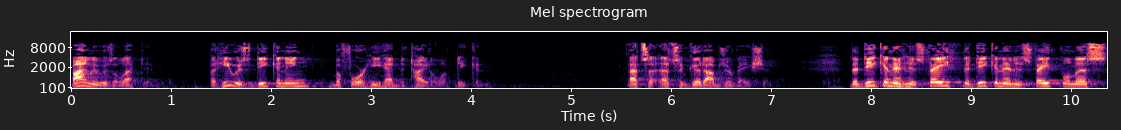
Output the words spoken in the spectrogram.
Finally was elected. But he was deaconing before he had the title of deacon. That's a, that's a good observation. The deacon and his faith, the deacon and his faithfulness,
